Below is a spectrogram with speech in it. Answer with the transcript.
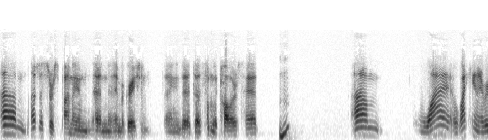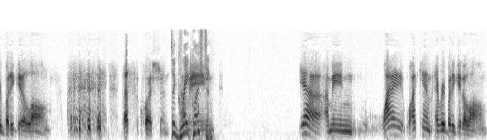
Um, I was just responding in the immigration thing that uh, some of the callers had. Mm-hmm. Um, why why can't everybody get along? That's the question. It's a great I mean, question. Yeah, I mean, why why can't everybody get along?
